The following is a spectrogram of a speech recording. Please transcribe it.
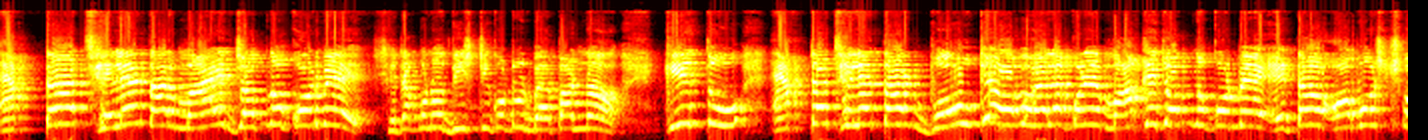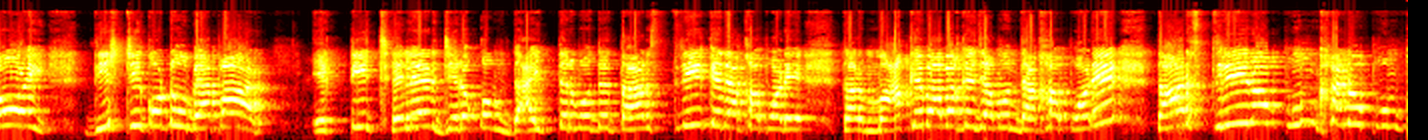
একটা ছেলে তার মায়ের যত্ন করবে, সেটা কোনো দৃষ্টিকটুর ব্যাপার না। কিন্তু একটা ছেলে তার বউকে অবহেলা করে মাকে যত্ন করবে, এটা অবশ্যই দৃষ্টিকটু ব্যাপার। একটি ছেলের যেরকম দায়িত্বের মধ্যে তার স্ত্রীকে দেখা পড়ে, তার মাকে বাবাকে যেমন দেখা পড়ে, তার স্ত্রীরও পুঙ্খানুপুঙ্খ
